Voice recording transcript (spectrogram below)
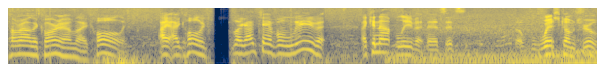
come around the corner. I'm like, holy, I, I holy, like I can't believe it. I cannot believe it. It's it's a wish come true.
